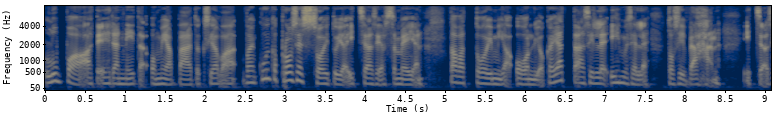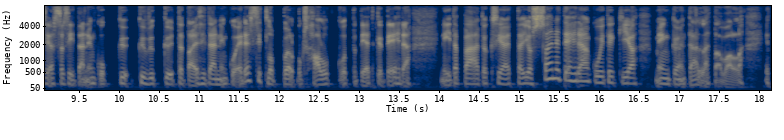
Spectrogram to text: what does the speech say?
lupaa tehdä niitä omia päätöksiä, vai, vai kuinka prosessoituja itse asiassa meidän tavat toimia on, joka jättää sille ihmiselle tosi vähän itse asiassa sitä niin kuin ky- kyvykkyyttä tai sitä niin kuin edes sit loppujen lopuksi halukkuutta, tiedätkö, tehdä niitä päätöksiä, että jossain ne tehdään kuitenkin ja menköön tällä tavalla. Et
